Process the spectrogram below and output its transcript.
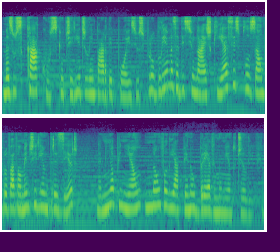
mas os cacos que eu teria de limpar depois e os problemas adicionais que essa explosão provavelmente iria me trazer, na minha opinião, não valia a pena o breve momento de alívio.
